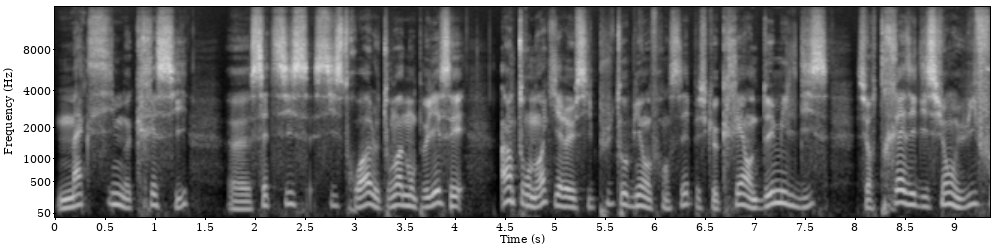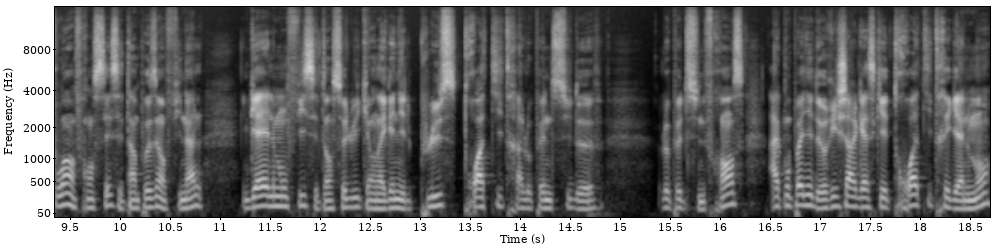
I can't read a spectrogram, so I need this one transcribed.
Maxime Cressy. Euh, 7-6, 6-3. Le tournoi de Montpellier, c'est un tournoi qui réussit plutôt bien aux Français, puisque créé en 2010, sur 13 éditions, 8 fois un Français s'est imposé en finale. Gaël Monfils étant celui qui en a gagné le plus, 3 titres à l'Open Sud, euh, l'Open Sud France, accompagné de Richard Gasquet, 3 titres également,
